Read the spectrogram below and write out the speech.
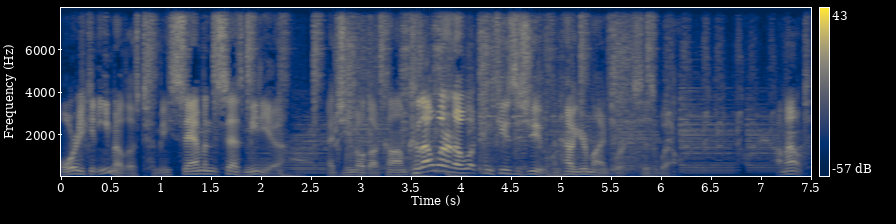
or you can email those to me, salmonsaysmedia at gmail.com, because I want to know what confuses you and how your mind works as well. I'm out.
